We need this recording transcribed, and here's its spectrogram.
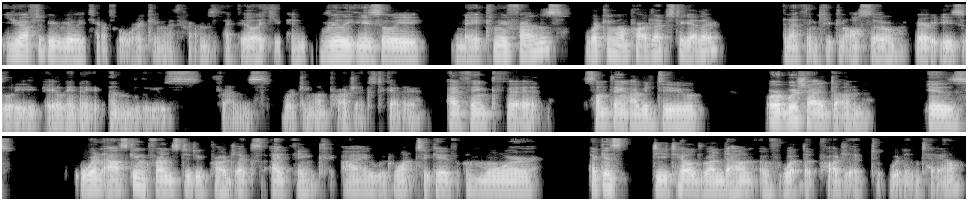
you have to be really careful working with friends. I feel like you can really easily make new friends working on projects together. And I think you can also very easily alienate and lose friends working on projects together. I think that something I would do or wish I had done is when asking friends to do projects, I think I would want to give a more, I guess, detailed rundown of what the project would entail.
